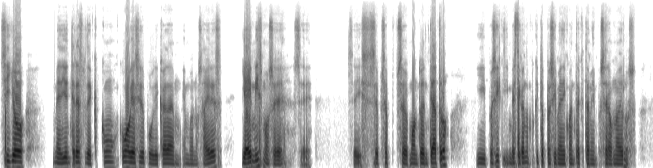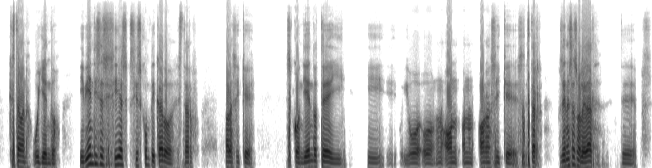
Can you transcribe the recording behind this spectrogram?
sí yo me dio interés de cómo, cómo había sido publicada en, Buenos Aires y ahí mismo se, se, se, se, montó en teatro y pues sí, investigando un poquito pues sí me di cuenta que también pues era uno de los que estaban huyendo. Y bien dices, sí es, sí es complicado estar ahora sí que escondiéndote y, y, o, ahora sí que estar pues, en esa soledad de, pues,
